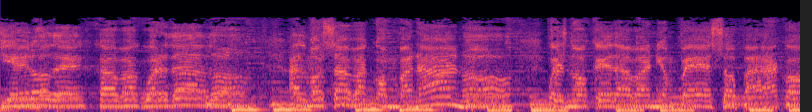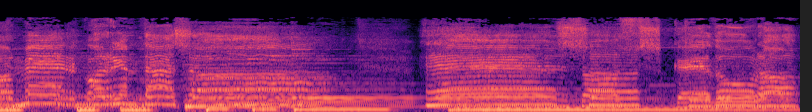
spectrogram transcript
Quien lo dejaba guardado almorzaba con banano, pues no quedaba ni un peso para comer corrientazo. Esos que duro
